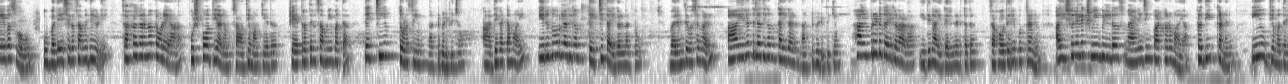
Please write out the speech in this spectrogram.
ദേവസ്വവും ഉപദേശക സമിതിയുടെ സഹകരണത്തോടെയാണ് പുഷ്പോദ്യാനം സാധ്യമാക്കിയത്. ക്ഷേത്രത്തിന് സമീപത്ത് തെച്ചിയും തുളസിയും നട്ടുപിടിപ്പിച്ചു. ആദ്യഘട്ടമായി ഇരുന്നൂറിലധികം തെച്ചി തൈകൾ നട്ടു. വരും ദിവസങ്ങളിൽ ആയിരത്തിലധികം തൈകൾ നട്ടുപിടിപ്പിക്കും. ഹൈബ്രിഡ് തൈകളാണ് ഇതിനായി തിരഞ്ഞെടുത്തത്. സഹോദരി പുത്രനും ഐശ്വര്യലക്ഷ്മി ബിൽഡേഴ്സ് മാനേജിംഗ് പാർട്ണറുമായ പ്രദീപ് കണ്ണനും ഈ ഉദ്യമത്തിൽ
